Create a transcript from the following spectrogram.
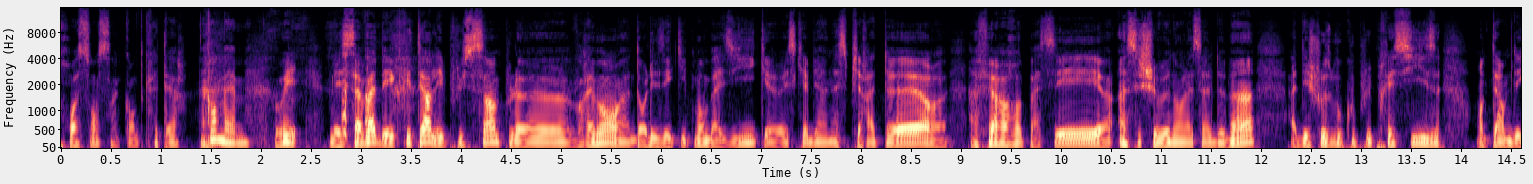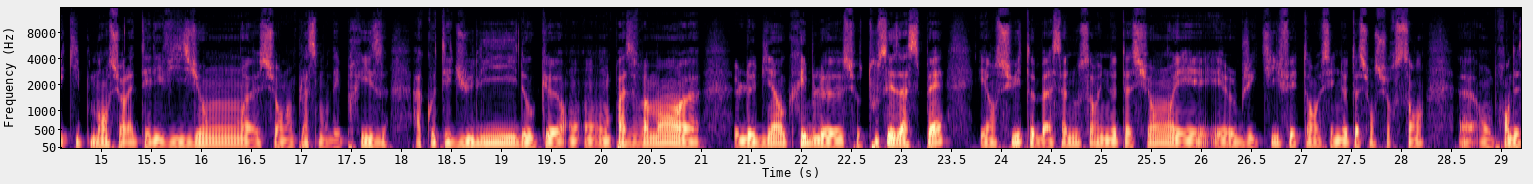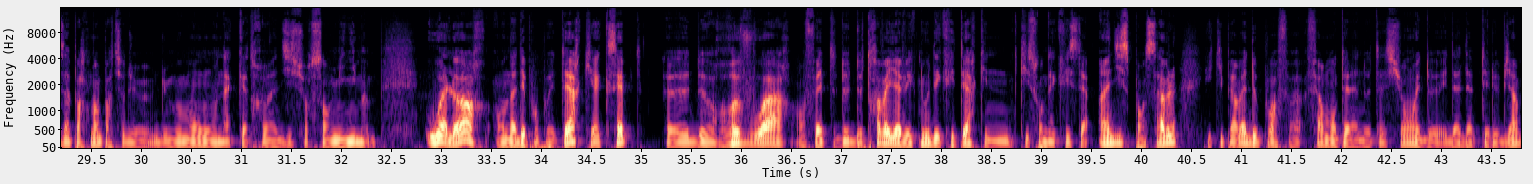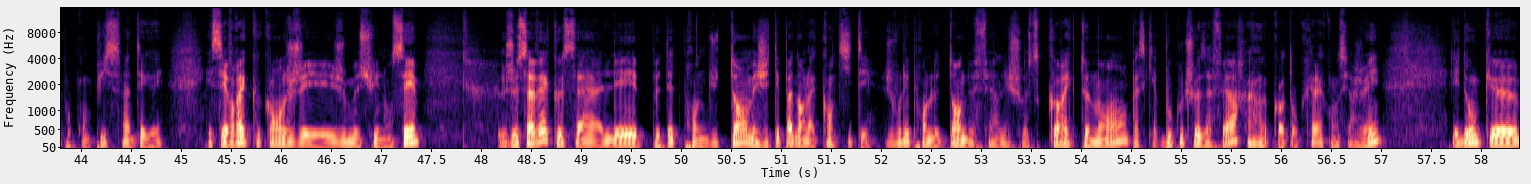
350 critères. Quand même. oui, mais ça va des critères les plus simples, euh, vraiment dans les équipements basiques. Euh, est-ce qu'il y a bien un aspirateur, un fer à repasser, euh, un sèche-cheveux dans la salle de bain, à des choses beaucoup plus précises en termes d'équipement sur la télévision, sur l'emplacement des prises à côté du lit. Donc on, on, passe vraiment le bien au crible sur tous ces aspects. Et ensuite, bah, ça nous sort une notation et, et l'objectif étant, c'est une notation sur 100. on prend des appartements à partir du du, moment où on a 90 sur 100 minimum. Ou alors, on a des propriétaires qui acceptent euh, de revoir, en fait, de, travailler avec nous des critères qui, sont des critères indispensables et qui permettent de pouvoir faire monter la notation et d'adapter le bien pour qu'on puisse l'intégrer. Et c'est vrai que quand je me suis lancé, je savais que ça allait peut-être prendre du temps, mais j'étais pas dans la quantité. Je voulais prendre le temps de faire les choses correctement, parce qu'il y a beaucoup de choses à faire quand on crée la conciergerie. Et donc, euh,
